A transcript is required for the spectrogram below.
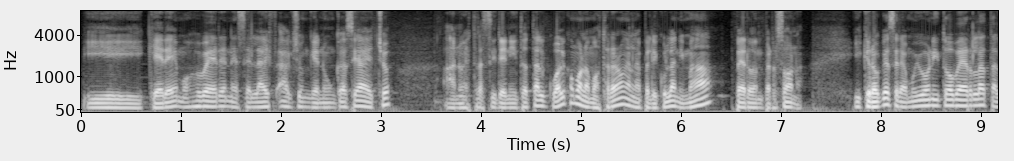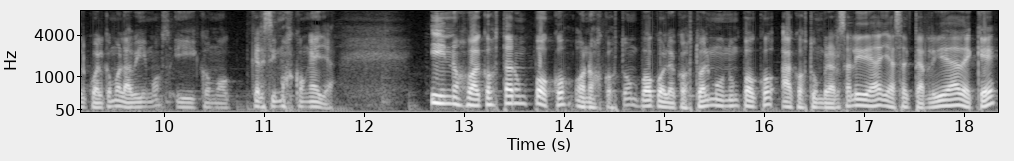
y queremos ver en ese live action que nunca se ha hecho a nuestra sirenita tal cual como la mostraron en la película animada, pero en persona. Y creo que sería muy bonito verla tal cual como la vimos y como crecimos con ella. Y nos va a costar un poco, o nos costó un poco, le costó al mundo un poco acostumbrarse a la idea y aceptar la idea de que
